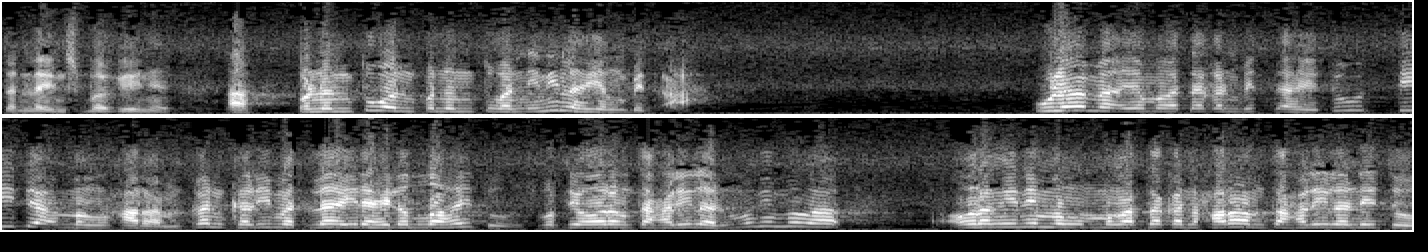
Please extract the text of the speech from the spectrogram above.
dan lain sebagainya. Ah, penentuan-penentuan inilah yang bid'ah. Ulama yang mengatakan bid'ah itu tidak mengharamkan kalimat la ilaha illallah itu. Seperti orang tahlilan. Mungkin orang ini mengatakan haram tahlilan itu.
